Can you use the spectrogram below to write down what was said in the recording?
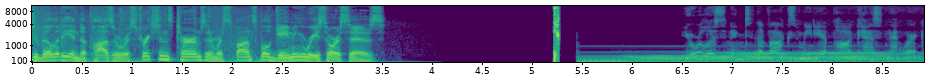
eligibility and deposit restrictions, terms, and responsible gaming resources. You're listening to the Vox Media Podcast Network.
